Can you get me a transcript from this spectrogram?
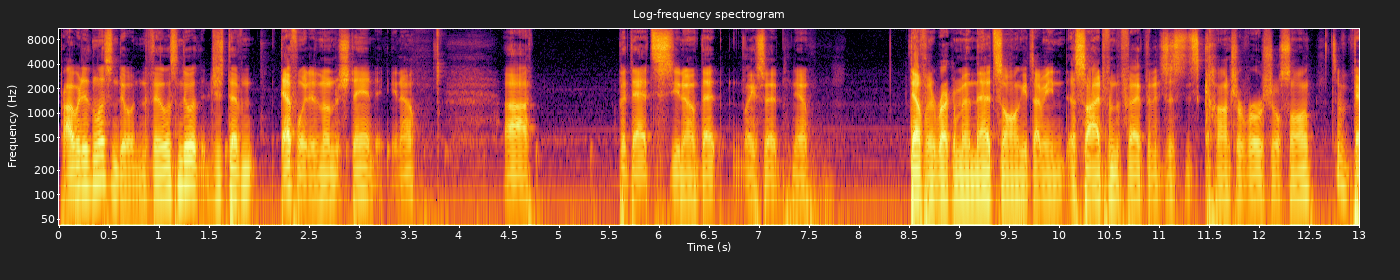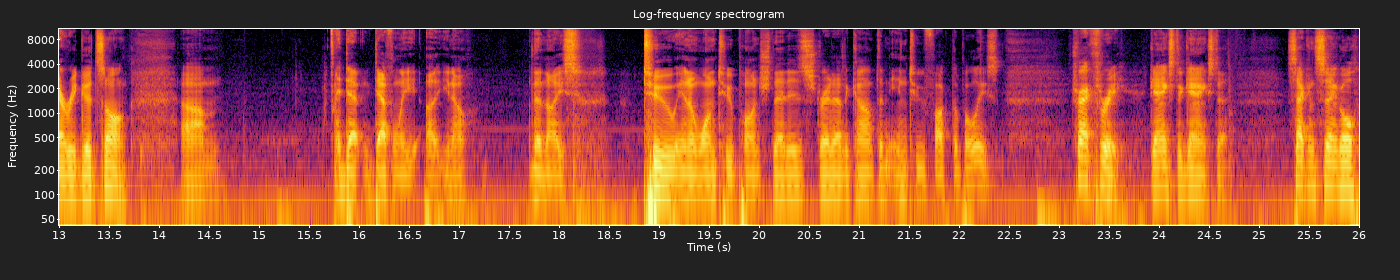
probably didn't listen to it, and if they listened to it, they just definitely didn't understand it, you know. Uh, but that's you know that like I said, you know, definitely recommend that song. It's I mean, aside from the fact that it's just this controversial song, it's a very good song. Um, de- definitely, uh, you know, the nice two in a one-two punch that is straight out of Compton into "Fuck the Police." Track three, "Gangsta Gangsta," second single.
